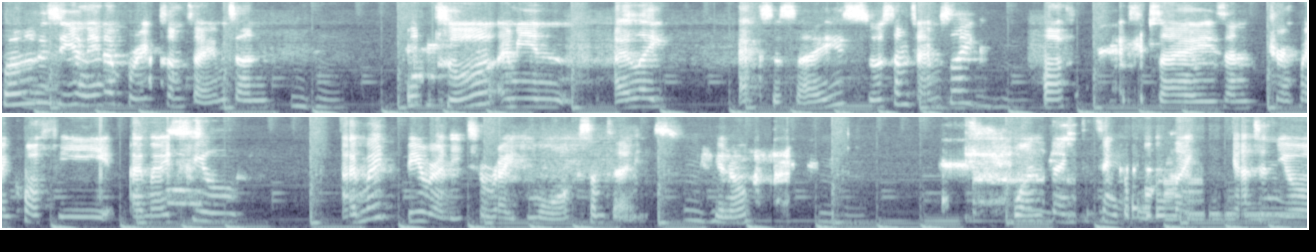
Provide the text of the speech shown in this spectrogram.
Well, you need a break sometimes, and Mm-hmm. Also, I mean, I like exercise, so sometimes, like, Mm-hmm. after exercise and drink my coffee, I might feel, I might be ready to write more sometimes, you know? Mm-hmm. One thing to think about, like, getting your,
